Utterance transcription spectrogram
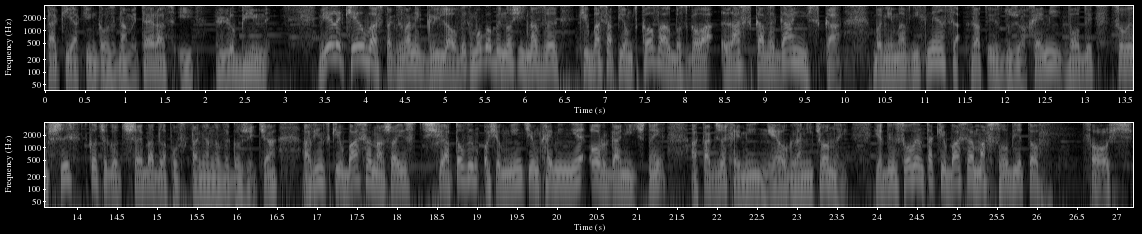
taki, jakim go znamy teraz i lubimy. Wiele kiełbas tak zwanych grillowych mogłoby nosić nazwę kiełbasa piątkowa albo zgoła laska wegańska, bo nie ma w nich mięsa. Za to jest dużo chemii, wody, słowem wszystko, czego trzeba dla powstania nowego życia, a więc kiełbasa nasza jest światowym osiągnięciem chemii nieorganicznej, a także chemii nieograniczonej. Jednym słowem ta kiełbasa ma w sobie to coś.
